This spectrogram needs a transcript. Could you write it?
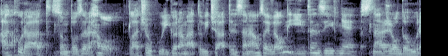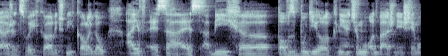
Akurát som pozeral tlačovku Igora Matoviča a ten sa naozaj veľmi intenzívne snažil dourážať svojich koaličných kolegov aj v SAS, aby ich e, povzbudil k niečomu odvážnejšiemu.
